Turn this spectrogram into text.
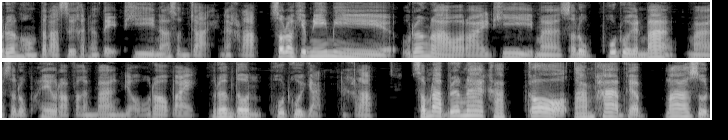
เรื่องของตลาดซื้อขายนักเตะที่น่าสนใจนะครับสำหรับคลิปนี้มีเรื่องราวอะไรที่มาสรุปพูดคุยกันบ้าง มาสรุปให้เราฟังกันบ้าง เดี๋ยวเราไปเริ่มต้นพูดคุยกันนะครับสำหรับเรื่องแรกครับ ก็ตามภาพครับ ล่าสุด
